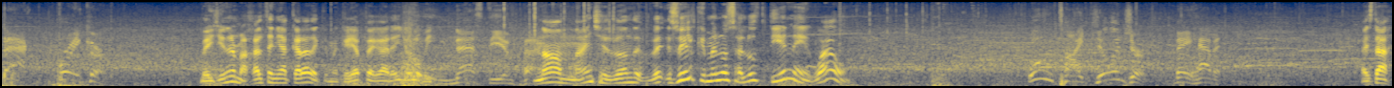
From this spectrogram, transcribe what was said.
Backbreaker. Mahal tenía cara de que me quería pegar, ¿eh? Yo lo vi. No manches, ¿ve dónde? Soy el que menos salud tiene, wow. Ooh, Ty Dillinger may have it. Ahí está,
